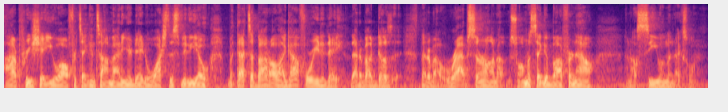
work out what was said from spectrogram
I appreciate you all for taking time out of your day to watch this video, but that's about all I got for you today. That about does it. That about wraps her on up. So I'm going to say goodbye for now, and I'll see you in the next one.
